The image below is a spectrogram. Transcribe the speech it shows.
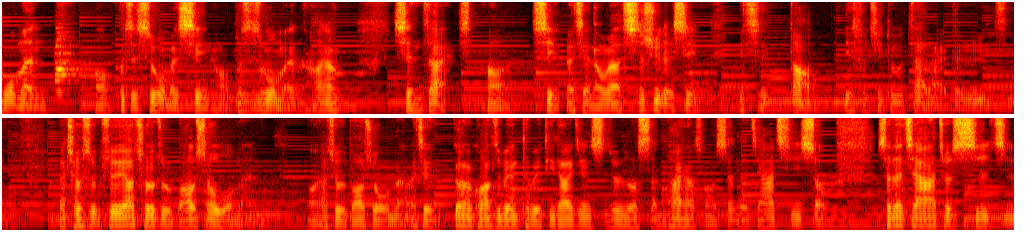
我们哦，不只是我们信哈，不只是我们好像现在啊信，而且呢，我们要持续的信，一直到耶稣基督再来的日子。要求主，所以要求主保守我们。啊，要求保守我们，而且更何况这边特别提到一件事，就是说审判要从神的家起手，神的家就是指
